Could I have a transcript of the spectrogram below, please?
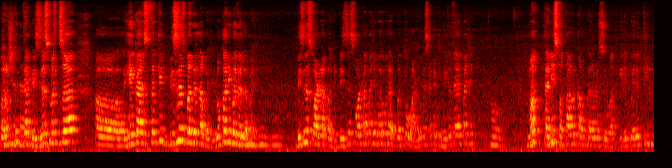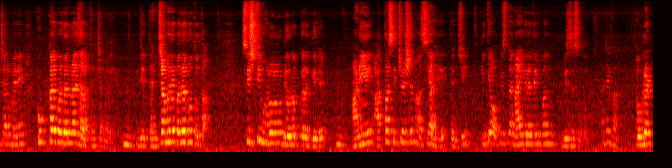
परंतु त्या बिझनेसमॅनचं हे काय असतं की बिझनेस बदलला पाहिजे लोकांनी बदलला पाहिजे. बिझनेस वाढला पाहिजे. बिझनेस वाढला पाहिजे बरोबर आहे पण तो वाढवण्यासाठी तुम्ही तर तयार पाहिजे. हो. मग त्यांनी स्वतःवर काम करायला सुरुवात केली. पहिले तीन चार महिने खूप काही बदल नाही झाला त्यांच्यामध्ये. म्हणजे त्यांच्यामध्ये बदल होत होता. सिस्टीम हळूहळू डेव्हलप करत गेले. आणि आता सिच्युएशन अशी आहे त्यांची की ते ऑफिसला नाही गेले तरी पण बिझनेस होतो. अरे वा. उलट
